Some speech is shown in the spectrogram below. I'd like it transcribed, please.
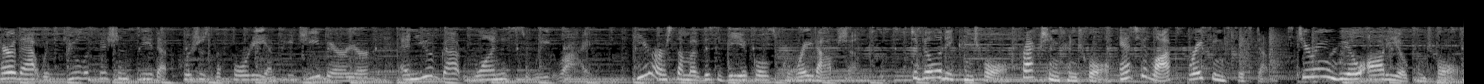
Pair that with fuel efficiency that pushes the 40 mpg barrier and you've got one sweet ride. Here are some of this vehicle's great options. Stability control, traction control, anti-lock braking system, steering wheel audio controls,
